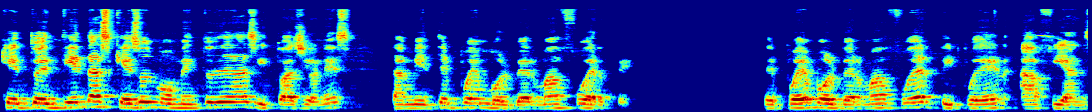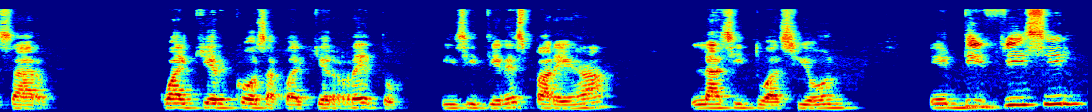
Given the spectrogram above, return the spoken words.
que tú entiendas que esos momentos de esas situaciones también te pueden volver más fuerte, te pueden volver más fuerte y pueden afianzar cualquier cosa, cualquier reto. Y si tienes pareja, la situación es difícil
